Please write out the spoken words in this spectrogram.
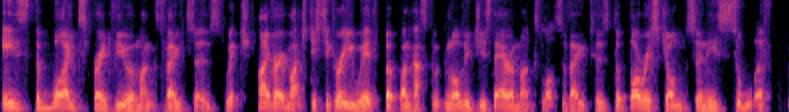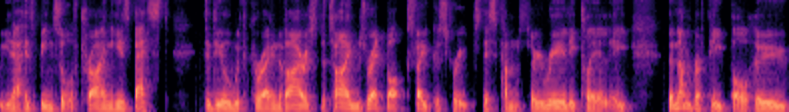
is the widespread view amongst voters, which I very much disagree with, but one has to acknowledge is there amongst lots of voters, that Boris Johnson is sort of, you know, has been sort of trying his best to deal with coronavirus. The Times Red Box focus groups, this comes through really clearly. The number of people who,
